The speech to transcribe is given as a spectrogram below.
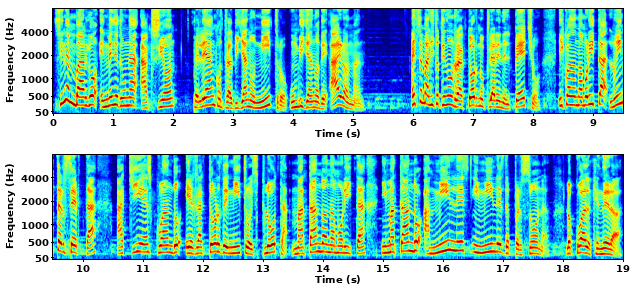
Sin embargo, en medio de una acción, pelean contra el villano Nitro, un villano de Iron Man. Ese malito tiene un reactor nuclear en el pecho. Y cuando Namorita lo intercepta, aquí es cuando el reactor de Nitro explota, matando a Namorita y matando a miles y miles de personas. Lo cual genera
